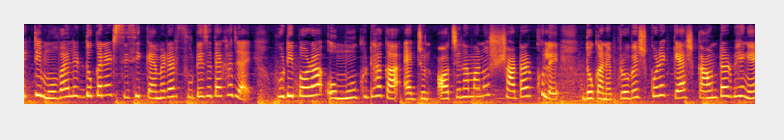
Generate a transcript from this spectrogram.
একটি মোবাইলের দোকানের সিসি ক্যামেরার ফুটেজে দেখা যায় হুডি পরা ও মুখ ঢাকা একজন অচেনা মানুষ শাটার খুলে দোকানে প্রবেশ করে ক্যাশ কাউন্টার ভেঙে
